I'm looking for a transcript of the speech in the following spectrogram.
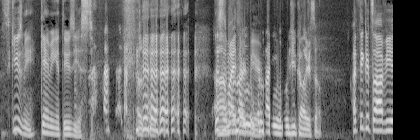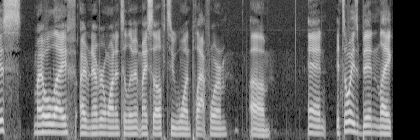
Excuse me, gaming enthusiast. That was cool. This Uh, is my third you? beer. What about you? What would you call yourself? I think it's obvious. My whole life, I've never wanted to limit myself to one platform, um, and it's always been like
